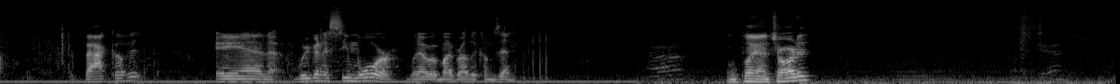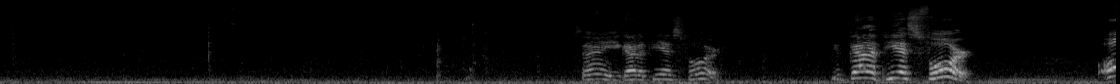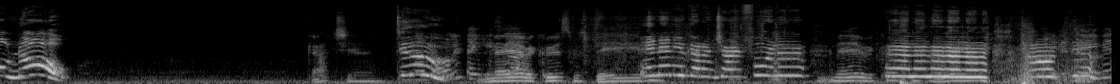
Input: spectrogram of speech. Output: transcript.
the back of it, and we're going to see more whenever my brother comes in. Wanna play Uncharted? Yes. Son, you got a PS4. You got a PS4. Oh no! Gotcha. Dude! Merry Christmas, baby. And then you got Uncharted 4. No, no. Merry No, Christmas. Oh, no, no,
